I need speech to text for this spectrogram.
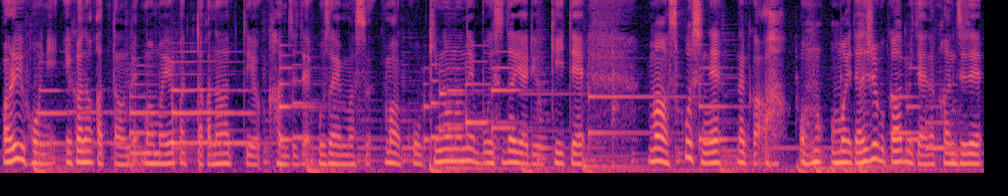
悪い方にいかなかったのでまあまあ良かったかなっていう感じでございます。まあこう昨日のねボイスダイアリーを聞いてまあ少しねなんかあお前大丈夫か？みたいな感じで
